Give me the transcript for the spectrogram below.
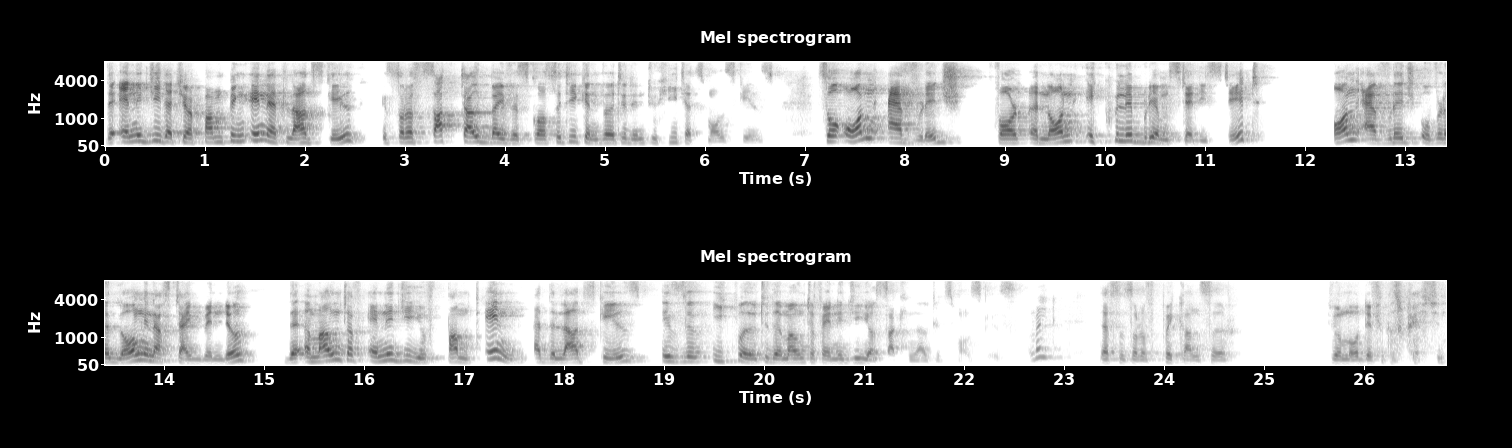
the energy that you're pumping in at large scale is sort of sucked out by viscosity, converted into heat at small scales. So on average, for a non-equilibrium steady state, on average, over a long enough time window, the amount of energy you've pumped in at the large scales is equal to the amount of energy you're sucking out at small scales, right? That's a sort of quick answer to a more difficult question.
